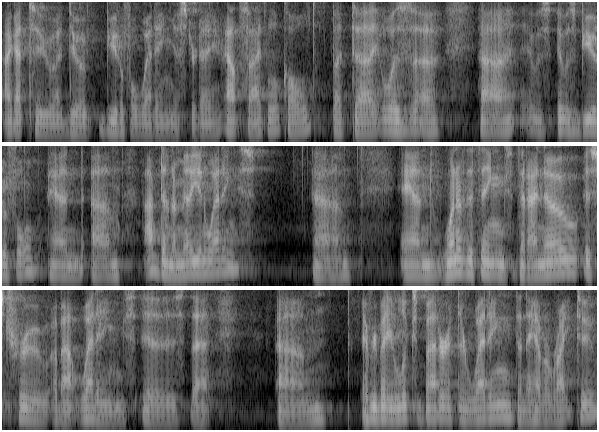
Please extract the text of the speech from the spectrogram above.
I got to uh, do a beautiful wedding yesterday. Outside, a little cold, but uh, it was uh, uh it was it was beautiful. And um, I've done a million weddings. Um, and one of the things that I know is true about weddings is that um, everybody looks better at their wedding than they have a right to.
